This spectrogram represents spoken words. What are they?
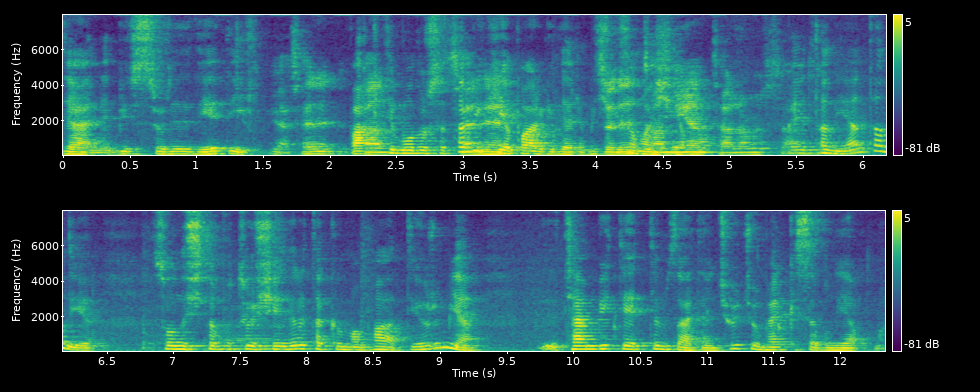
yani biri söyledi diye değil. Ya seni Vaktim olursa tabii seni- ki yapar giderim. Hiçbir seni zaman şey tanıyan yapmam. tanımış zaten. Beni tanıyan tanıyor. Sonuçta bu tür şeylere takılmam. Ha diyorum ya e, tembih de ettim zaten çocuğum herkese bunu yapma.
